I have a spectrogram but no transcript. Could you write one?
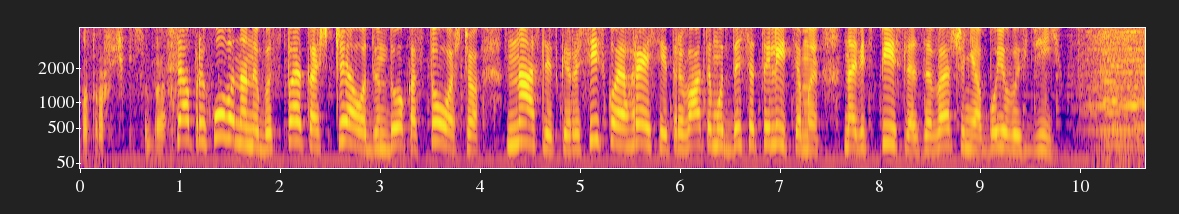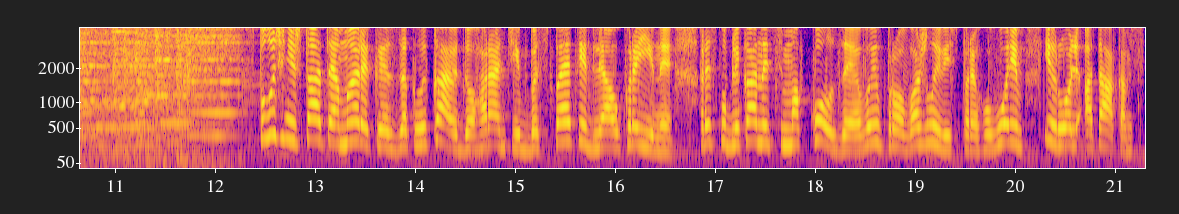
потрошечки себе. Ця прихована небезпека ще один доказ того, що наслідки російської агресії триватимуть десятиліттями навіть після завершення бойових дій. Сполучені Штати Америки закликають до гарантій безпеки для України. Республіканець Маккол заявив про важливість переговорів і роль Атакамс.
